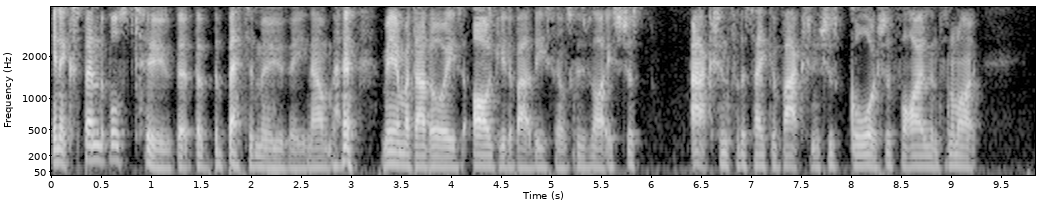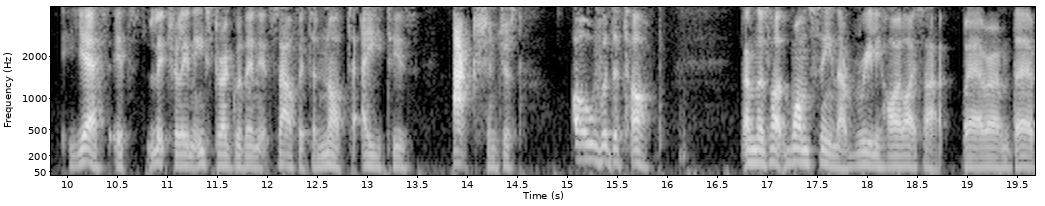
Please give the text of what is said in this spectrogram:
in Expendables Two, the, the the better movie. Now, me and my dad always argued about these films because like it's just action for the sake of action. It's just gore, it's just violence, and I'm like, yes, it's literally an Easter egg within itself. It's a nod to 80s action, just over the top. And there's like one scene that really highlights that, where um they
